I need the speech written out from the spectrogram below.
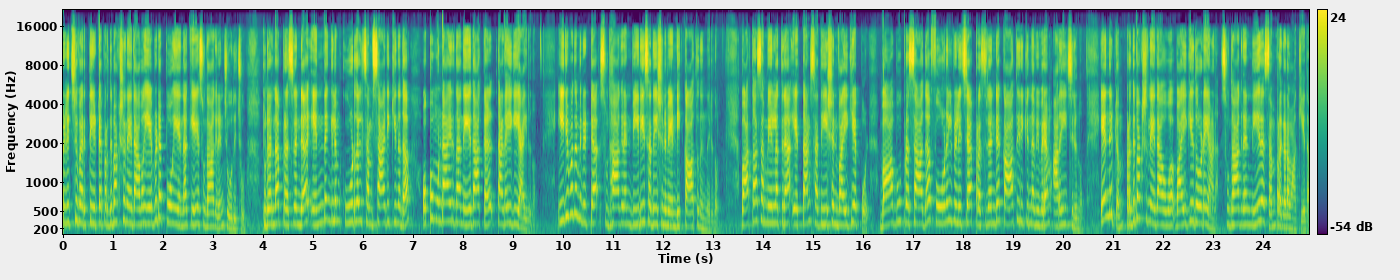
വിളിച്ചു വരുത്തിയിട്ട് പ്രതിപക്ഷ നേതാവ് എവിടെ പോയെന്ന് കെ സുധാകരൻ ചോദിച്ചു. തുടർന്ന് പ്രസിഡന്റ് എന്തെങ്കിലും കൂടുതൽ സംസാരിക്കുന്നത് ഒപ്പമുണ്ടായിരുന്ന നേതാക്കൾ തടയുകയായിരുന്നു. ഇരുപത് മിനിറ്റ് സുധാകരൻ വി ഡി സതീശന് വേണ്ടി കാത്തുനിന്നിരുന്നു വാർത്താ സമ്മേളനത്തിന് എത്താൻ സതീശൻ വൈകിയപ്പോൾ ബാബു പ്രസാദ് ഫോണിൽ വിളിച്ച പ്രസിഡന്റ് കാത്തിരിക്കുന്ന വിവരം അറിയിച്ചിരുന്നു. എന്നിട്ടും പ്രതിപക്ഷ നേതാവ് വൈകിയതോടെയാണ് സുധാകരൻ നീരസം പ്രകടമാക്കിയത്.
